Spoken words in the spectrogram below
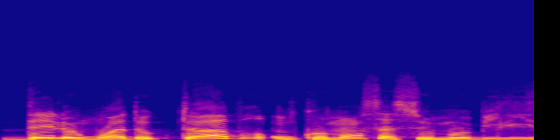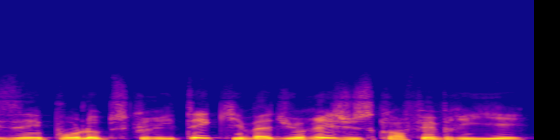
Dès le mois d'octobre, on commence à se mobiliser pour l'obscurité qui va durer jusqu'en février.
